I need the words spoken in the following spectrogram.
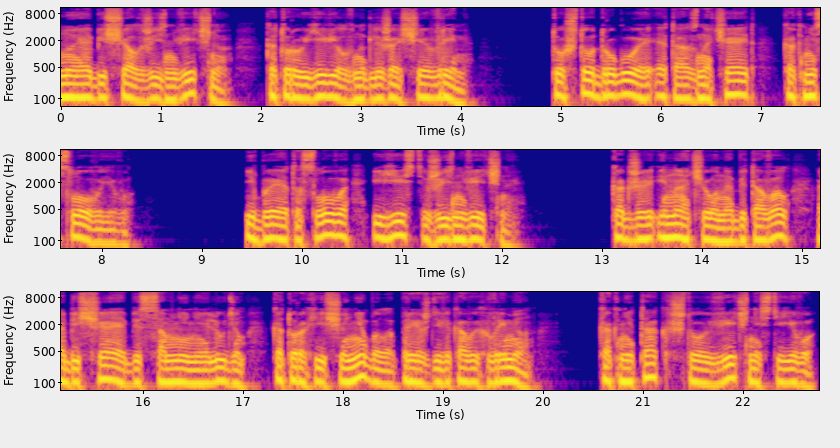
но и обещал жизнь вечную, которую явил в надлежащее время, то что другое это означает, как не слово его? Ибо это слово и есть жизнь вечная. Как же иначе он обетовал, обещая, без сомнения, людям, которых еще не было прежде вековых времен, как не так, что в вечности его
